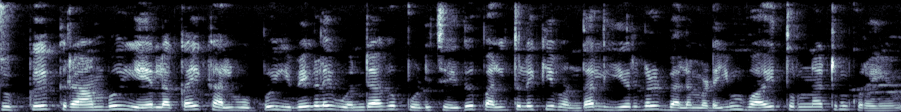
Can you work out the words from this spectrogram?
சுக்கு கிராம்பு ஏலக்காய் கல்உப்பு இவைகளை ஒன்றாக பொடி செய்து பல் துளக்கி வந்தால் ஈர்கள் பலமடையும் வாய் துர்நாற்றம் குறையும்.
